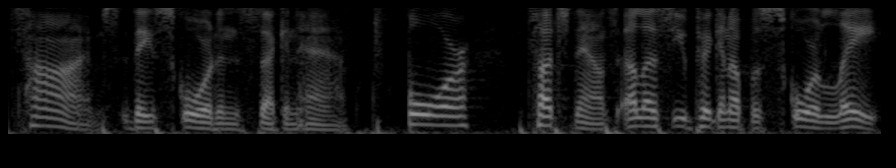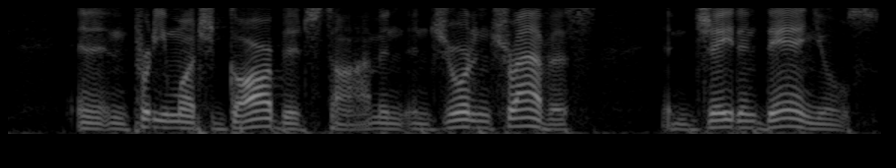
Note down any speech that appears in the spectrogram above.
times they scored in the second half. Four touchdowns. LSU picking up a score late in, pretty much garbage time. And, and Jordan Travis and Jayden Daniels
